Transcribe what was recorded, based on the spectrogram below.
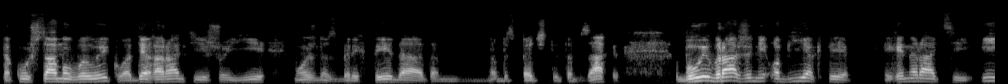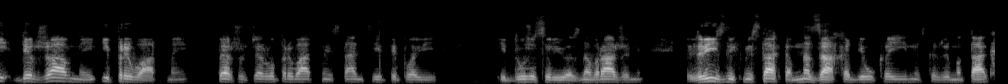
Таку ж саму велику, а де гарантії, що її можна зберегти, да, там, забезпечити там захист. Були вражені об'єкти генерації і державної, і приватної, в першу чергу приватної станції теплові, і дуже серйозно вражені. В різних містах, там на заході України, скажімо так,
